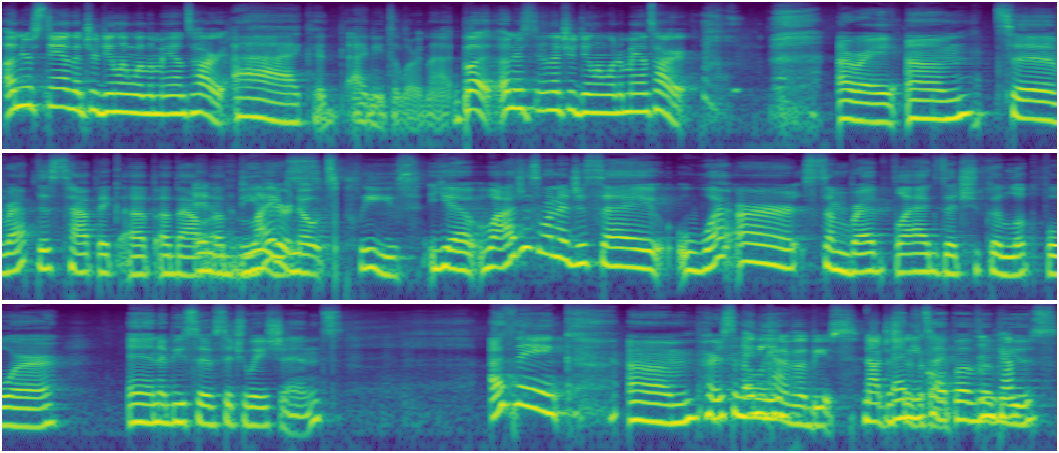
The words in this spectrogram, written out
understand that you're dealing with a man's heart. Ah, I could, I need to learn that. But understand that you're dealing with a man's heart. All right. Um, to wrap this topic up about And abuse, lighter notes, please. Yeah. Well, I just want to just say, what are some red flags that you could look for in abusive situations? I think, um, personally, Any kind of abuse, not just any physical. type of Okay. abuse.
